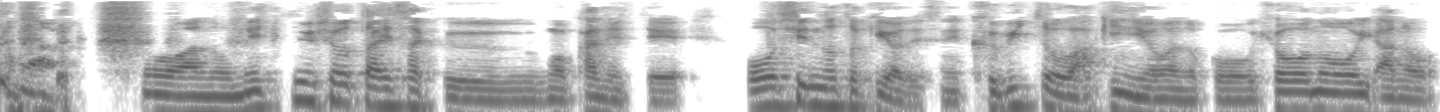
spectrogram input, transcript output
は いもうあの、熱中症対策も兼ねて、往診の時はですね、首と脇にあの、こう、氷の、あの、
